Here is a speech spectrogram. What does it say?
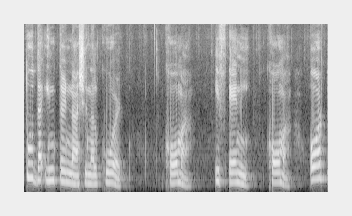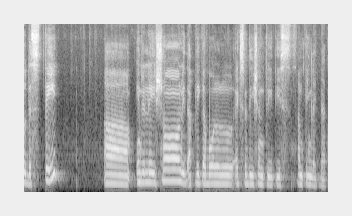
to the international court comma, if any, comma, or to the state uh, in relation with applicable extradition treaties, something like that.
